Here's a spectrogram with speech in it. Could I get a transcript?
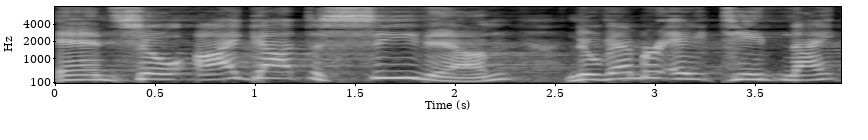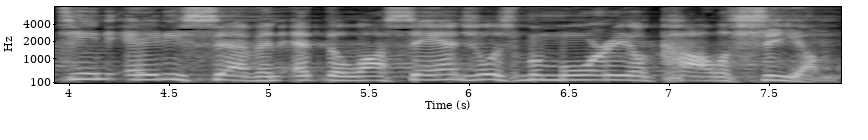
And so I got to see them November 18th, 1987, at the Los Angeles Memorial Coliseum.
